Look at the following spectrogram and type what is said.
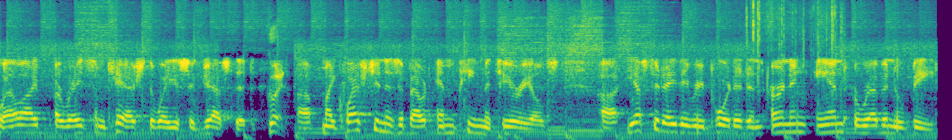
Well, I, I raised some cash the way you suggested. Good. Uh, my question is about MP Materials. Uh, yesterday, they reported an earning and a revenue beat.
